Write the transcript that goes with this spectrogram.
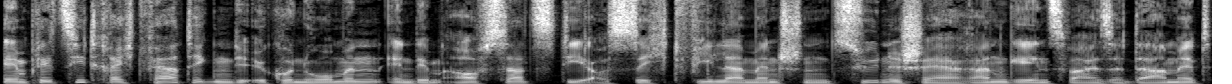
Implizit rechtfertigen die Ökonomen in dem Aufsatz die aus Sicht vieler Menschen zynische Herangehensweise damit,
